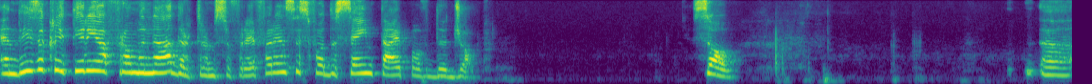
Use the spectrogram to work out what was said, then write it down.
and these are criteria from another terms of references for the same type of the job so uh,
